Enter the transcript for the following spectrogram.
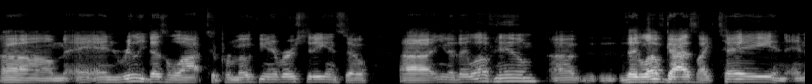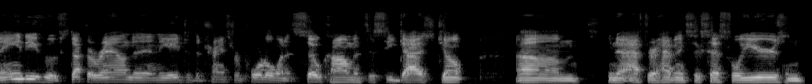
um, and, and, really does a lot to promote the university. And so, uh, you know, they love him. Uh, they love guys like Tay and, and Andy who have stuck around in the age of the transfer portal when it's so common to see guys jump, um, you know, after having successful years. And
